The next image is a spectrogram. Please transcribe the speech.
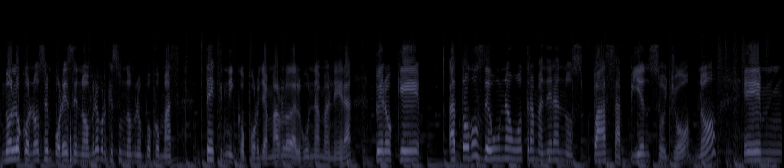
no lo conocen por ese nombre, porque es un nombre un poco más técnico, por llamarlo de alguna manera, pero que a todos de una u otra manera nos pasa, pienso yo, ¿no? Em,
